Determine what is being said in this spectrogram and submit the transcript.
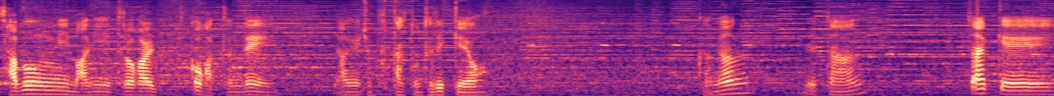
잡음이 많이 들어갈 것 같은데 양해 좀 부탁 좀 드릴게요. 그러면 일단 짧게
